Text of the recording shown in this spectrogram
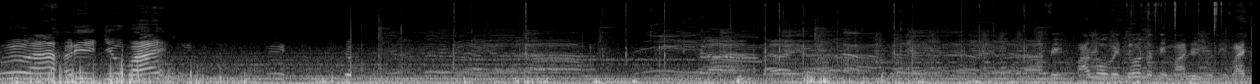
હું આ હરી ગયું ભાઈ. પાલો વધ્યો નથી, માંડવી બધી ભાઈ.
